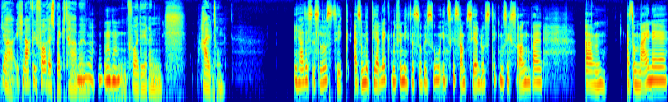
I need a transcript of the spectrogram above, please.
ja ich nach wie vor Respekt habe mhm. vor deren Haltung. Ja, das ist lustig. Also mit Dialekten finde ich das sowieso insgesamt sehr lustig, muss ich sagen, weil ähm, also meine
